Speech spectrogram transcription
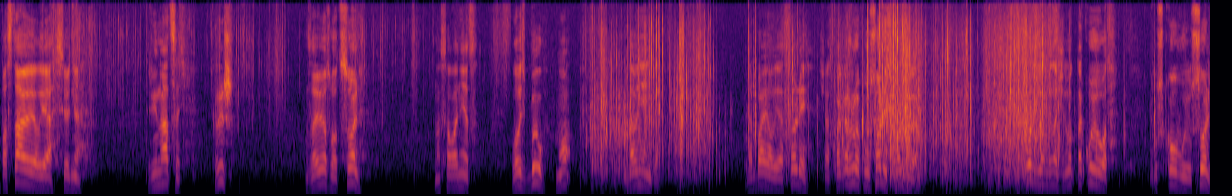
поставил я сегодня 13 крыш, завез вот соль на солонец. Лось был, но давненько. Добавил я соли. Сейчас покажу, какую соль используем. Используем, значит, вот такую вот кусковую соль.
